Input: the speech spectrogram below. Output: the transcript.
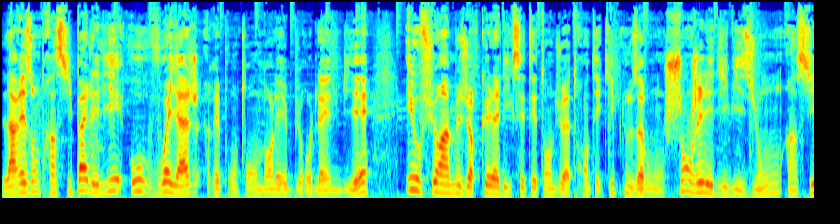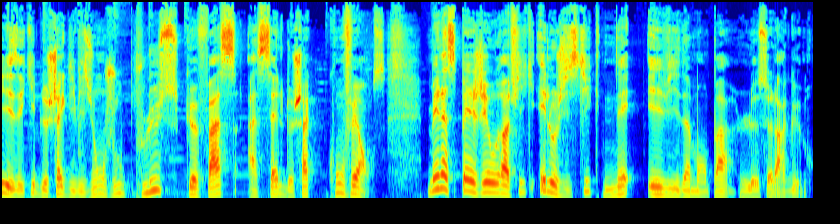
La raison principale est liée au voyage, répond-on dans les bureaux de la NBA. Et au fur et à mesure que la Ligue s'est étendue à 30 équipes, nous avons changé les divisions. Ainsi, les équipes de chaque division jouent plus que face à celles de chaque conférence. Mais l'aspect géographique et logistique n'est évidemment pas le seul argument.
